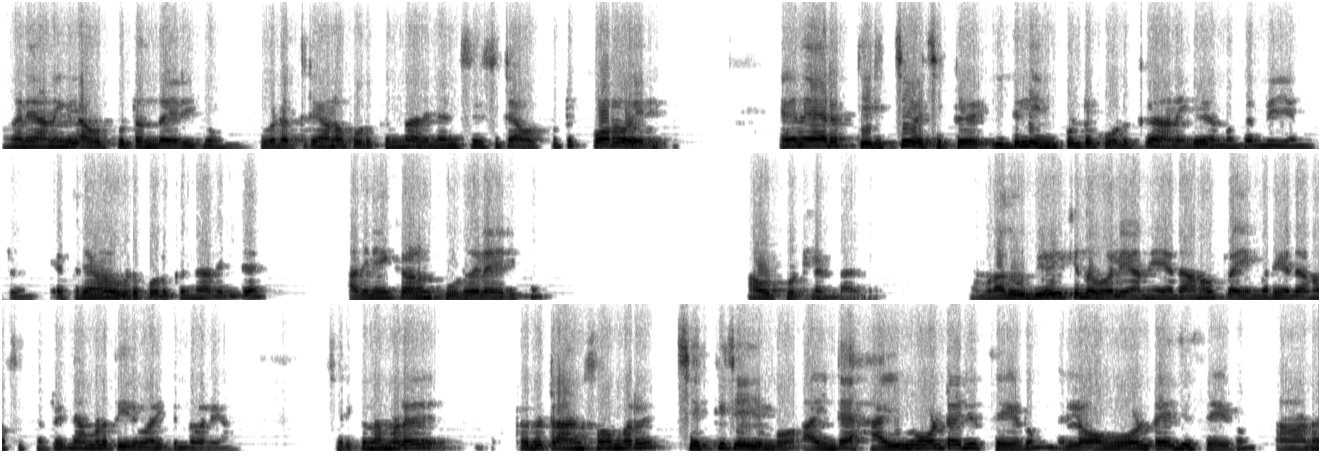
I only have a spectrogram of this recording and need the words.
അങ്ങനെയാണെങ്കിൽ ഔട്ട്പുട്ട് എന്തായിരിക്കും? ഇവിടെ എത്രയാണോ കൊടുക്കുന്നത് അതിനനുസരിച്ചിട്ട് ഔട്ട്പുട്ട് കുറവായിരിക്കും. ഇനി നേരെ തിരിച്ചു വെച്ചിട്ട് ഇതിൽ ഇൻപുട്ട് കൊടുക്കുകയാണെങ്കിൽ നമുക്ക് എന്ത് ചെയ്യാൻ പറ്റും? എത്രയാണോ ഇവിടെ കൊടുക്കുന്നത് അതിന്റെ അതിനേക്കാളും കൂടുതലായിരിക്കും ഔട്ട്പുട്ടിൽ ഉണ്ടാകുക നമ്മൾ അത് ഉപയോഗിക്കുന്ന പോലെയാണ് ഏതാണോ പ്രൈമറി ഏതാണോ സെക്കൻഡറി നമ്മൾ തീരുമാനിക്കുന്ന പോലെയാണ്. ശരിക്കും നമ്മൾ ഒരു ട്രാൻസ്ഫോമർ ചെക്ക് ചെയ്യുമ്പോൾ അതിന്റെ ഹൈ വോൾട്ടേജ് സൈഡും ലോ വോൾട്ടേജ് സൈഡും ആണ്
